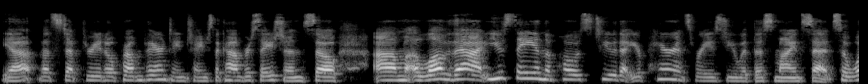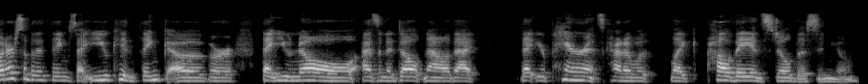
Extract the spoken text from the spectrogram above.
Yeah, that's step three. No problem parenting. Change the conversation. So, um, I love that. You say in the post too that your parents raised you with this mindset. So, what are some of the things that you can think of or that you know as an adult now that that your parents kind of like how they instilled this in you?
